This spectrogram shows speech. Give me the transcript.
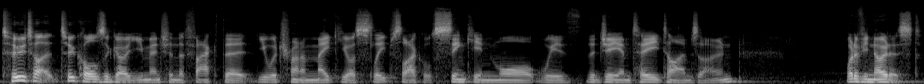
two ti two calls ago you mentioned the fact that you were trying to make your sleep cycle sync in more with the GMT time zone. What have you noticed?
